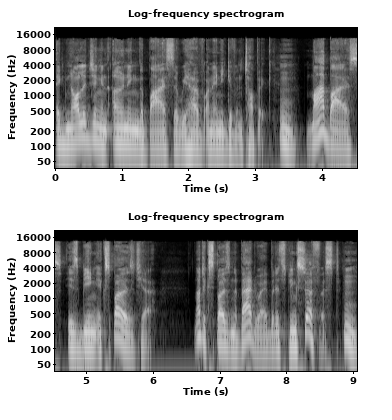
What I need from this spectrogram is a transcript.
acknowledging and owning the bias that we have on any given topic. Mm. My bias is being exposed here. Not exposed in a bad way, but it's being surfaced. Mm.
